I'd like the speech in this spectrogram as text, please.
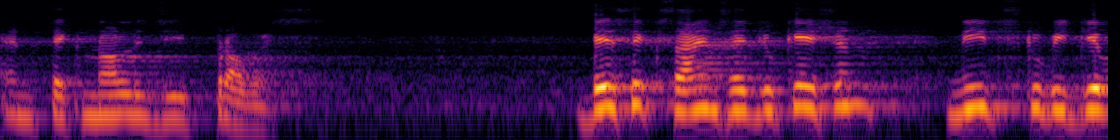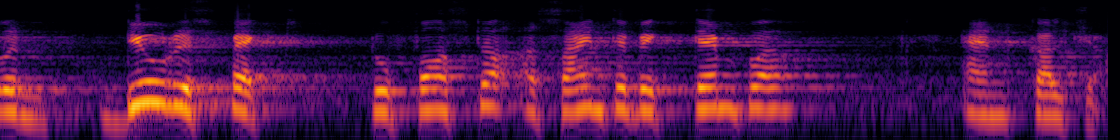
and technology prowess. Basic science education needs to be given due respect to foster a scientific temper and culture.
